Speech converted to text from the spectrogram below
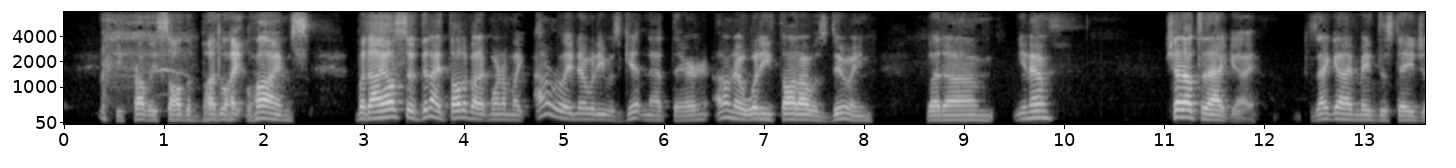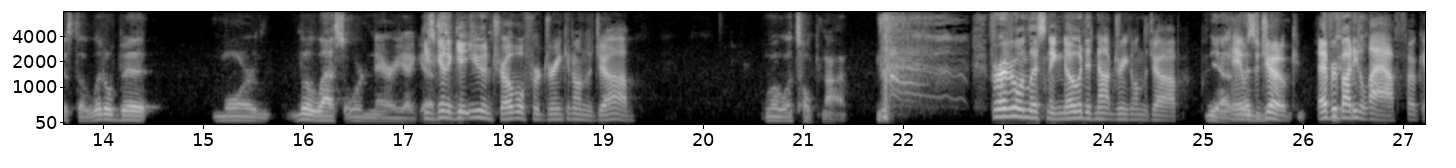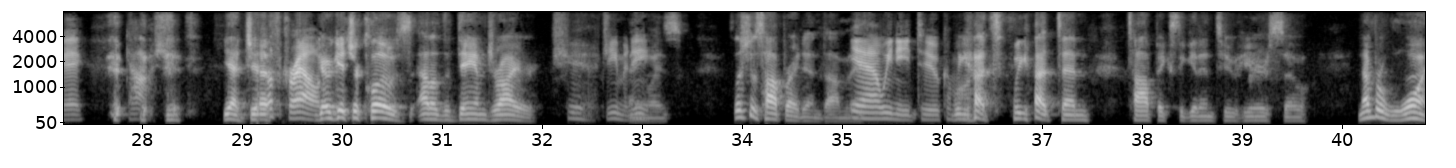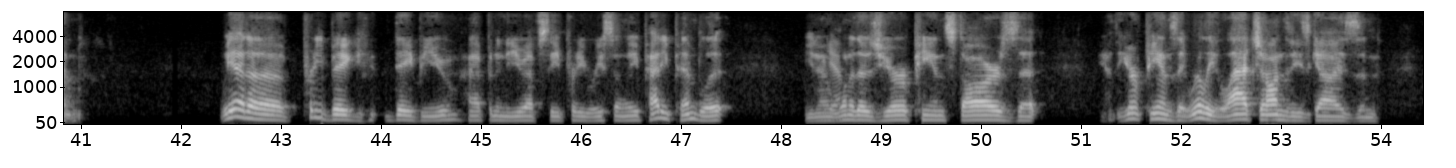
He probably saw the Bud Light limes. But I also then I thought about it more and I'm like, I don't really know what he was getting at there. I don't know what he thought I was doing. But um, you know, shout out to that guy. Because that guy made this day just a little bit more a little less ordinary, I guess. He's gonna get you in trouble for drinking on the job. Well, let's hope not. For everyone listening, Noah did not drink on the job. Yeah. Okay, it was a joke. Everybody laugh. Okay. Gosh, Yeah, tough Jeff. crowd. Go get your clothes out of the damn dryer. Gee. Anyways. let's just hop right in, Dominic. Yeah, we need to. Come we on. got we got 10 topics to get into here. So number one, we had a pretty big debut happen in the UFC pretty recently. Paddy Pimblett, you know, Yeah. one of those European stars that you know, the Europeans they really latch on to these guys and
